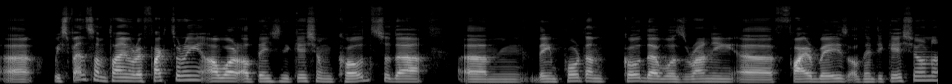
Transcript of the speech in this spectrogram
Uh, we spent some time refactoring our authentication code so that um, the important code that was running uh, Firebase authentication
